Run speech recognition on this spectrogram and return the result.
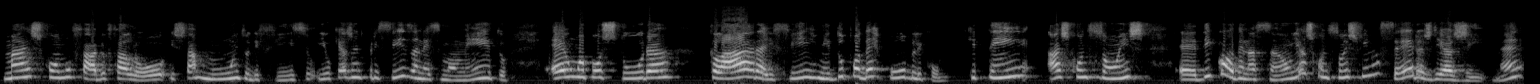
mas como o Fábio falou, está muito difícil e o que a gente precisa nesse momento é uma postura clara e firme do poder público, que tem as condições é, de coordenação e as condições financeiras de agir, né?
